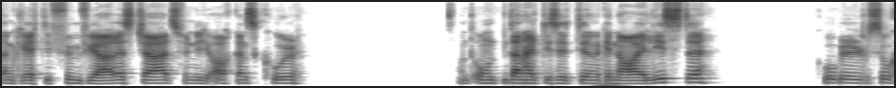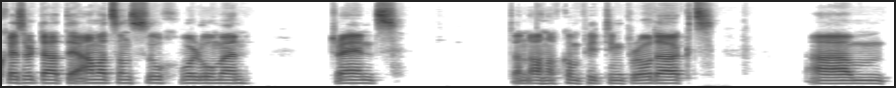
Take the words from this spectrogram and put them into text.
Dann gleich die 5-Jahres-Charts, finde ich auch ganz cool. Und unten dann halt diese die genaue Liste Google-Suchresultate, Amazon-Suchvolumen, Trends, dann auch noch Competing Products. Ähm,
